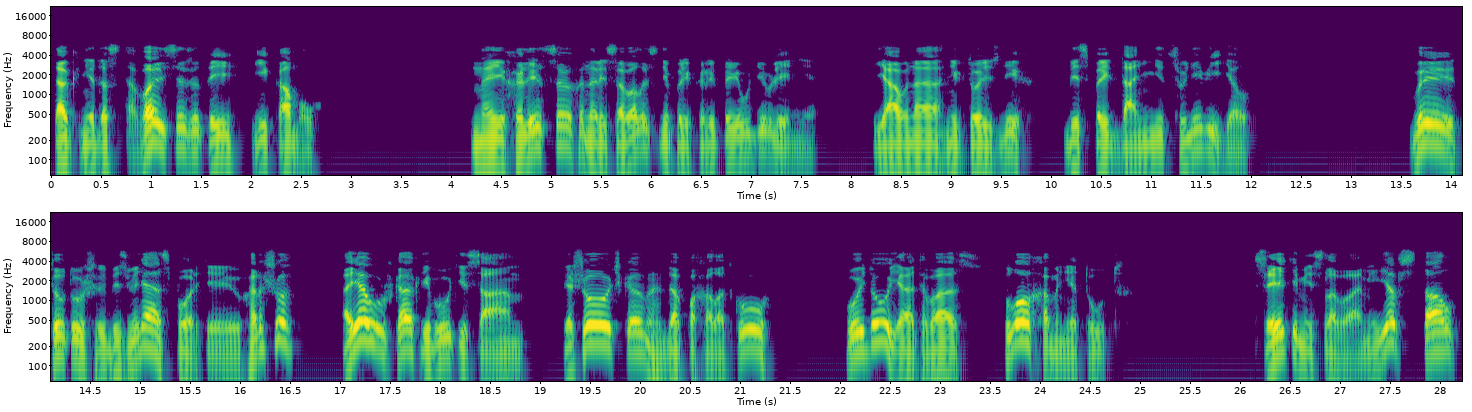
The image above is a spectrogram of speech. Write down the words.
Так не доставайся же ты никому. На их лицах нарисовалось неприкрытое удивление. Явно никто из них беспреданницу не видел. Вы тут уж без меня спорьте, хорошо? А я уж как-нибудь и сам, пешочком да по холодку. Уйду я от вас, плохо мне тут». С этими словами я встал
